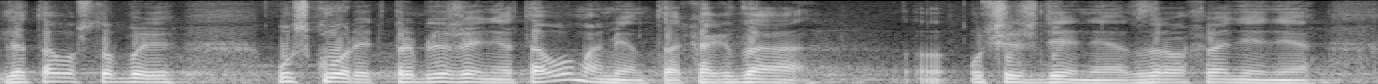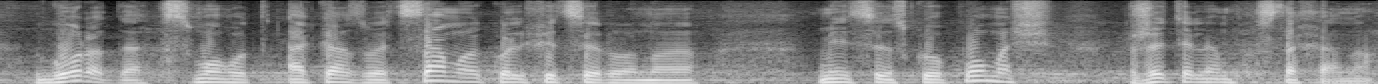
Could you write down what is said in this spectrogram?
для того, чтобы ускорить приближение того момента, когда э, учреждения здравоохранения города смогут оказывать самую квалифицированную медицинскую помощь жителям Стаханова.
